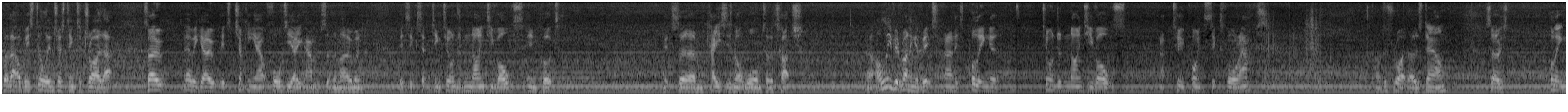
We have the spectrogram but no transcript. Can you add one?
But that'll be still interesting to try that. So there we go. It's chucking out 48 amps at the moment it's accepting 290 volts input. Its um, case is not warm to the touch. Uh, I'll leave it running a bit and it's pulling at 290 volts at 2.64 amps. I'll just write those down. So it's pulling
